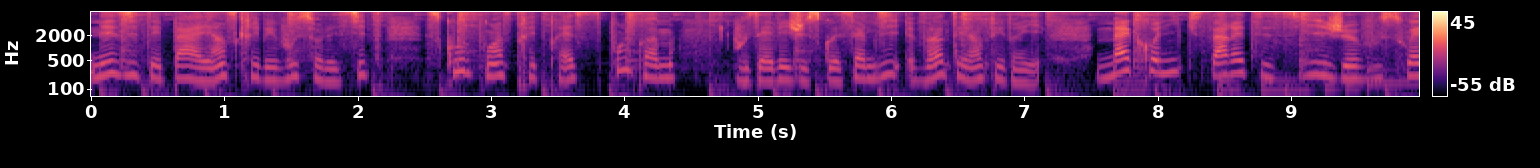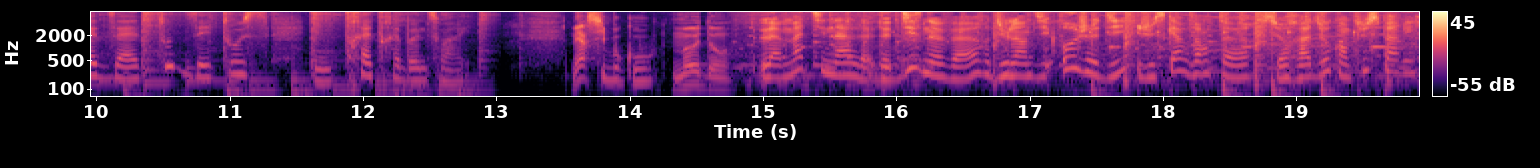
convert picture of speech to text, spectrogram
n'hésitez pas et inscrivez-vous sur le site school.streetpress.com. Vous avez jusqu'au samedi 21 février. Ma chronique s'arrête ici. Je vous souhaite à toutes et tous une très très bonne soirée. Merci beaucoup, Modo. La matinale de 19h du lundi au jeudi jusqu'à 20h sur Radio Campus Paris.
